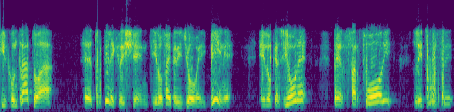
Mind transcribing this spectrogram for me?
il contratto a eh, tutele crescenti lo fai per i giovani, bene, è l'occasione per far fuori le truffe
